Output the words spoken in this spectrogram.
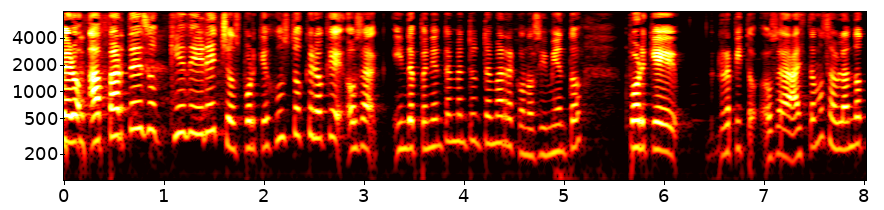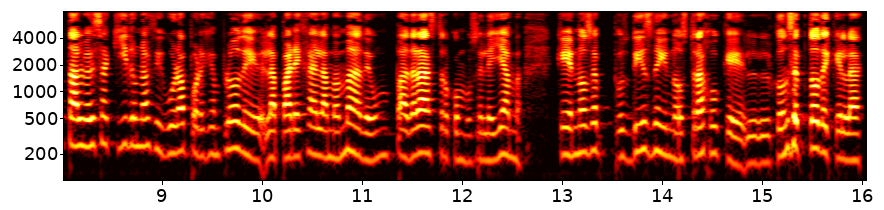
Pero aparte de eso, ¿qué derechos? Porque justo creo que, o sea, independientemente de un tema de reconocimiento, porque, repito, o sea, estamos hablando tal vez aquí de una figura, por ejemplo, de la pareja de la mamá, de un padrastro, como se le llama, que no sé, pues Disney nos trajo que el concepto de que la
